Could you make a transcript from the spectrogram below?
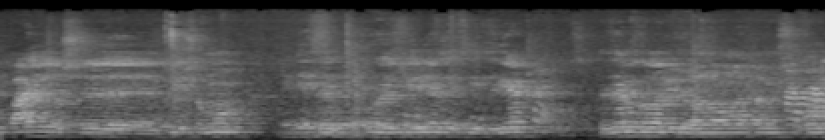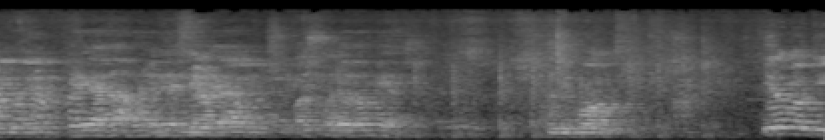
υπάλληλος ε, πίσω μου, ε, η κυρία Διευθύντρια, δεν γνωρίζω ονόματα, με συγχωρείτε. Κυρία Δάμου, είναι διευθύντρια της πολεοδομίας. Λοιπόν, είδαμε ότι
